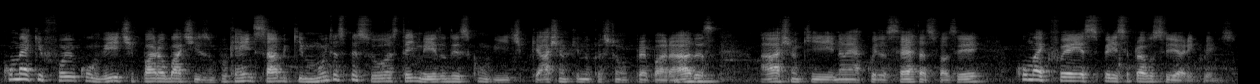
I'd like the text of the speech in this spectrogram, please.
como é que foi o convite para o batismo? Porque a gente sabe que muitas pessoas têm medo desse convite, porque acham que nunca estão preparadas, acham que não é a coisa certa a se fazer. Como é que foi essa experiência para você, Eric Clemens?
